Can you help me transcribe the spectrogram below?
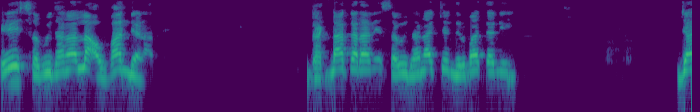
हे संविधानाला आव्हान देणार आहे. घटनाकाराने संविधानाच्या निर्मात्यांनी ज्या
